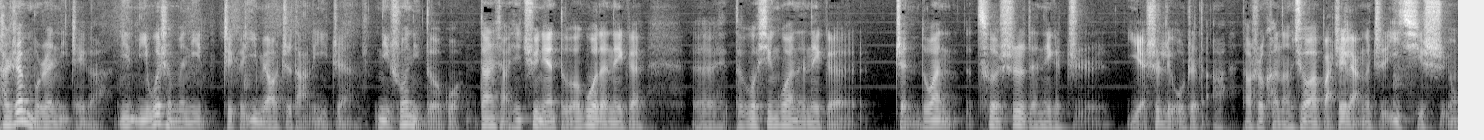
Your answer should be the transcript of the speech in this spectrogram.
他认不认你这个？你你为什么你这个疫苗只打了一针？你说你得过，但是小心去年得过的那个，呃，得过新冠的那个诊断测试的那个纸也是留着的啊，到时候可能就要把这两个纸一起使用。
